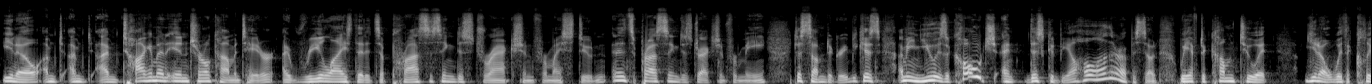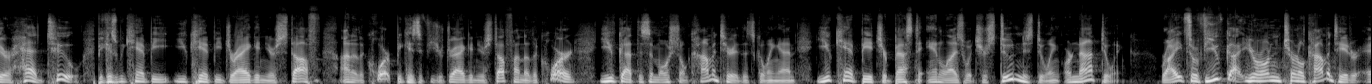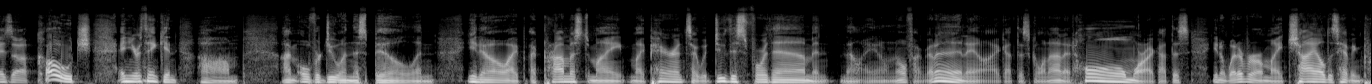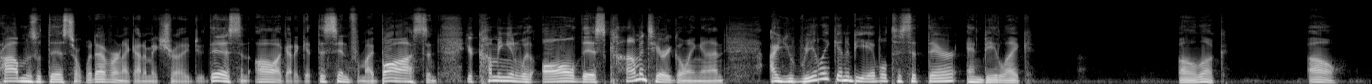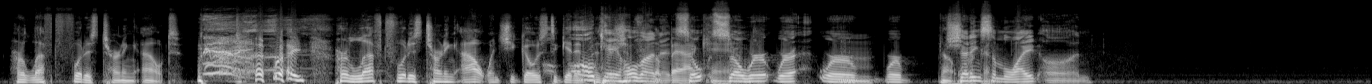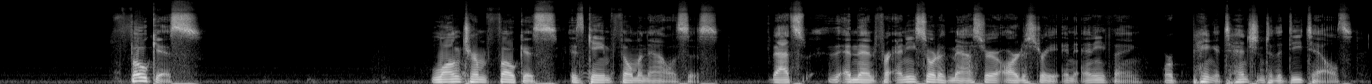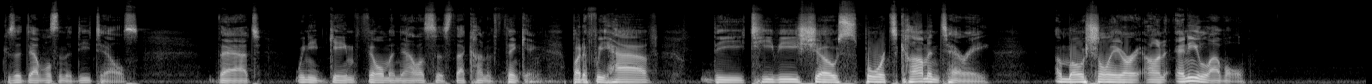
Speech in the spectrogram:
You know, I'm I'm I'm talking about an internal commentator. I realize that it's a processing distraction for my student, and it's a processing distraction for me to some degree. Because I mean, you as a coach, and this could be a whole other episode. We have to come to it, you know, with a clear head too, because we can't be you can't be dragging your stuff onto the court. Because if you're dragging your stuff onto the court, you've got this emotional commentary that's going on. You can't be at your best to analyze what your student is doing or not doing right? So if you've got your own internal commentator as a coach and you're thinking, um, I'm overdoing this bill and you know, I, I promised my my parents I would do this for them and now I don't know if I'm gonna and you know, I got this going on at home or I got this, you know, whatever, or my child is having problems with this or whatever, and I gotta make sure I do this and oh I gotta get this in for my boss and you're coming in with all this commentary going on. Are you really gonna be able to sit there and be like, Oh look, oh, her left foot is turning out. right, her left foot is turning out when she goes to get in okay, position Okay, hold for on. the. So so we're we're we're hmm. we're shedding working. some light on focus. Long-term focus is game film analysis. That's and then for any sort of master artistry in anything or paying attention to the details because the devil's in the details that we need game film analysis, that kind of thinking. But if we have the TV show sports commentary emotionally or on any level,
